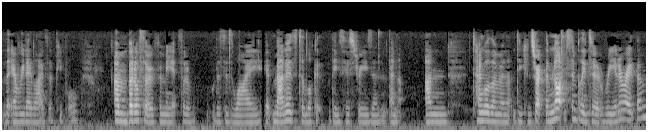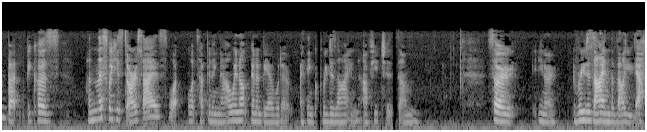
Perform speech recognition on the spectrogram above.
the, everyday lives of people. Um, but also for me, it's sort of this is why it matters to look at these histories and and untangle them and deconstruct them, not simply to reiterate them, but because unless we historicize what what's happening now, we're not going to be able to, I think, redesign our futures. Um, so, you know, redesign the value gap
